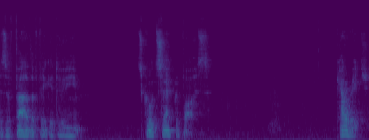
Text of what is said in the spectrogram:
as a father figure to him. It's called sacrifice. Courage,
